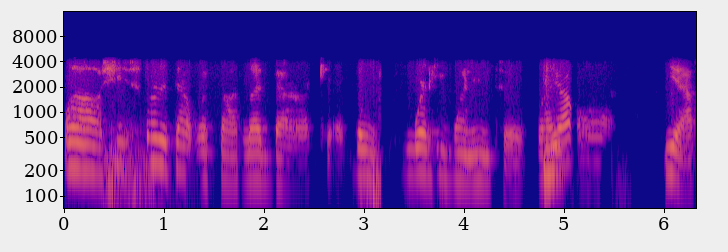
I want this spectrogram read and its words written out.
well she started that with uh, Leadbeater, the where he went into right. Yep. Uh, yes,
